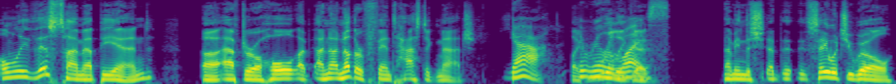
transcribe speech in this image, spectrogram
Only this time at the end, uh, after a whole uh, another fantastic match. Yeah, Like, it really, really good. was. I mean, the, uh, say what you will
